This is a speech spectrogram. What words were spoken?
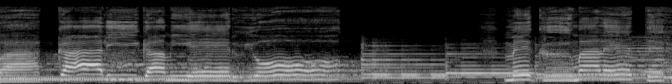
ばかりが見えるよ。恵まれてる。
